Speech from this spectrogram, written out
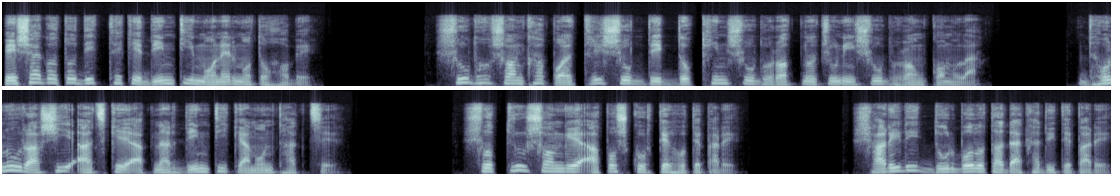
পেশাগত দিক থেকে দিনটি মনের মতো হবে। শুভ সংখ্যা পঁয়ত্রিশ, শুভ দিক দক্ষিণ, শুভ রত্নচুনি শুভ রং কমলা। ধনু রাশি, আজকে আপনার দিনটি কেমন থাকছে? শত্রুর সঙ্গে আপোষ করতে হতে পারে। শারীরিক দুর্বলতা দেখা দিতে পারে।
